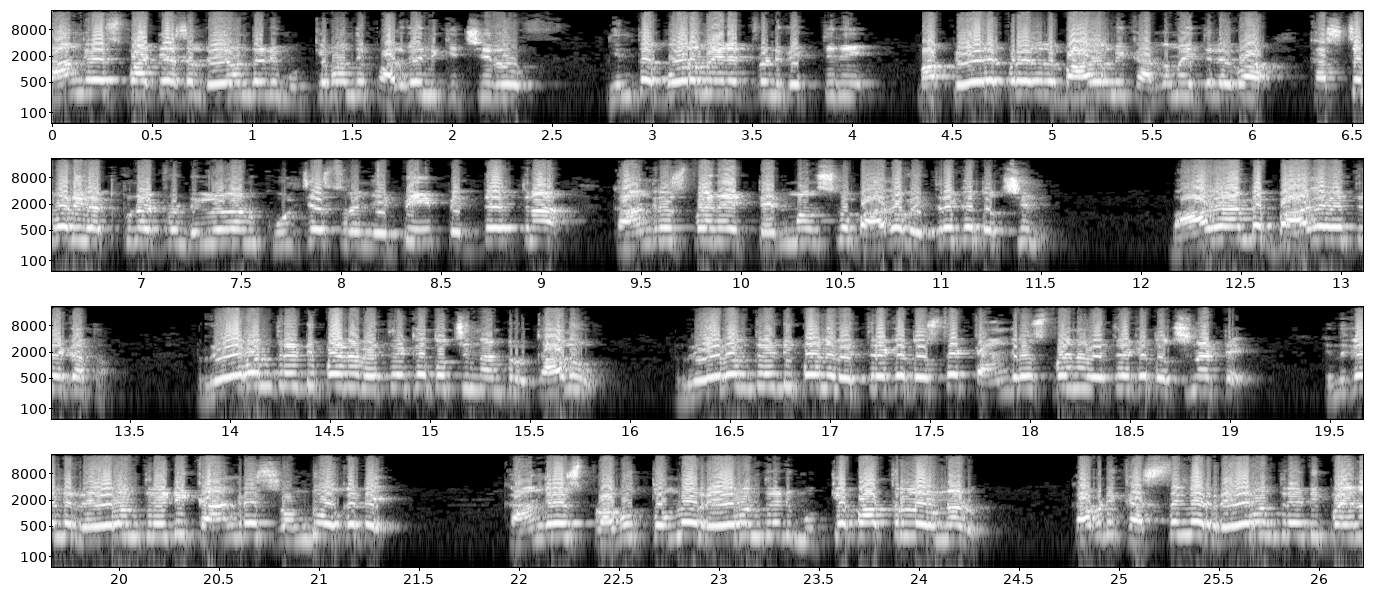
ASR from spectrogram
కాంగ్రెస్ పార్టీ అసలు రేవంత్ రెడ్డి ముఖ్యమంత్రి పదవికి ఇచ్చిర్రు. ఇంత ఘోరమైనటువంటి వ్యక్తిని మా పేద ప్రజల బాధలు మీకు అర్థమైతలేవా. కష్టపడి కట్టుకున్నటువంటి ఇల్లులను కూల్చేస్తారని చెప్పి పెద్ద ఎత్తున కాంగ్రెస్ పైన టెన్ మంత్స్లో బాగా వ్యతిరేకత వచ్చింది. బాగా అంటే బాగా వ్యతిరేకత. రేవంత్ రెడ్డి పైన వ్యతిరేకత వచ్చింది అంటారు. కాదు రేవంత్ రెడ్డి పైన వ్యతిరేకత వస్తే కాంగ్రెస్ పైన వ్యతిరేకత వచ్చినట్టే. ఎందుకంటే రేవంత్ రెడ్డి కాంగ్రెస్ రెండు ఒకటే. కాంగ్రెస్ ప్రభుత్వంలో రేవంత్ రెడ్డి ముఖ్య పాత్రలో ఉన్నాడు. కాబట్టి ఖచ్చితంగా రేవంత్ రెడ్డి పైన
